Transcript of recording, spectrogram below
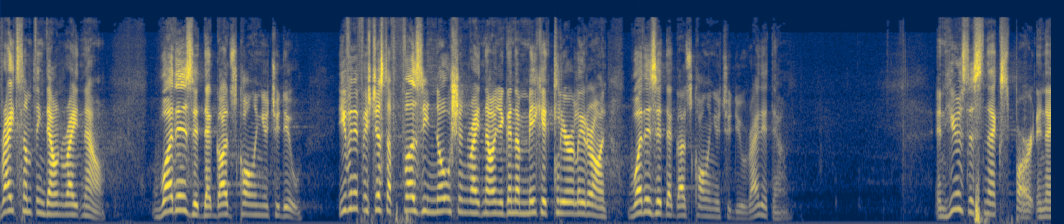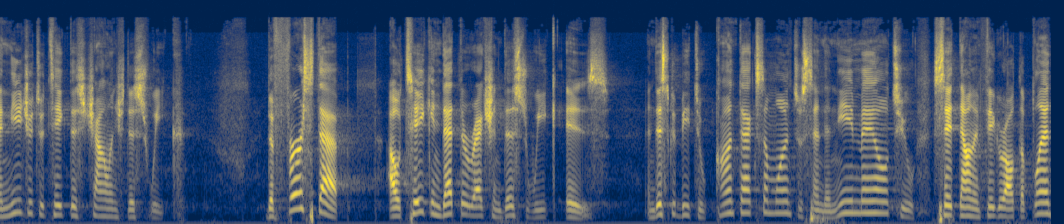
write something down right now. What is it that God's calling you to do? Even if it's just a fuzzy notion right now, you're going to make it clear later on. What is it that God's calling you to do? Write it down. And here's this next part, and I need you to take this challenge this week. The first step I'll take in that direction this week is, and this could be to contact someone, to send an email, to sit down and figure out the plan.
